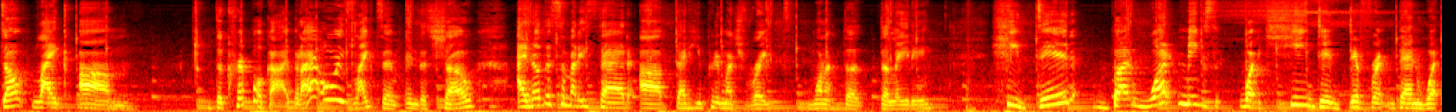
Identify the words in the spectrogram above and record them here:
don't like um the cripple guy, but I always liked him in the show. I know that somebody said uh, that he pretty much raped one of the the lady. He did, but what makes what he did different than what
